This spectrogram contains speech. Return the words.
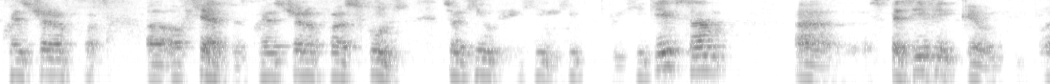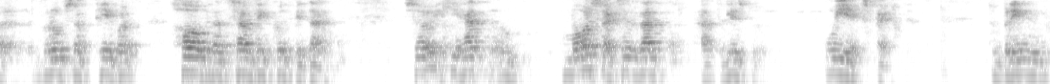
question of uh, of health, the question of schools. So he he he he gave some specific um, Uh, groups of people hope that something could be done. So he had more success than at least we expected to bring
